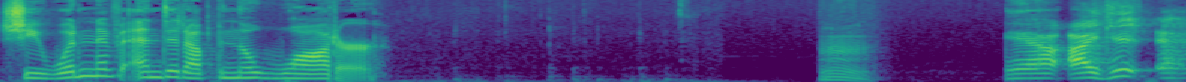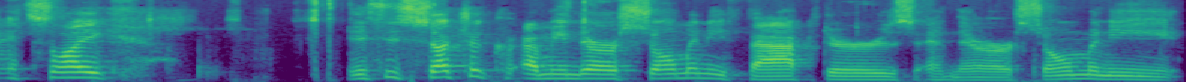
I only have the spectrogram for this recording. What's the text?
she wouldn't have ended up in the water. Yeah, I just it's like this is such a, I mean there are so many factors and there are so many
